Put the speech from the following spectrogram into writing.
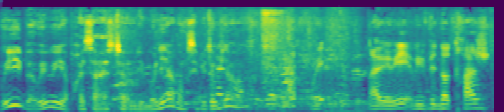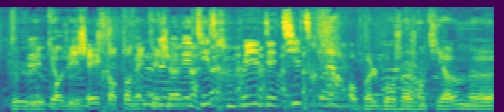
Oui, bah oui, oui. Après, ça reste du Molière, donc c'est plutôt bien. hein. Oui. Ah oui, oui, vu notre âge. oui, on était obligé quand on était jeune. des titres? Oui, des titres. Oh, bah, le bourgeois gentilhomme, euh,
